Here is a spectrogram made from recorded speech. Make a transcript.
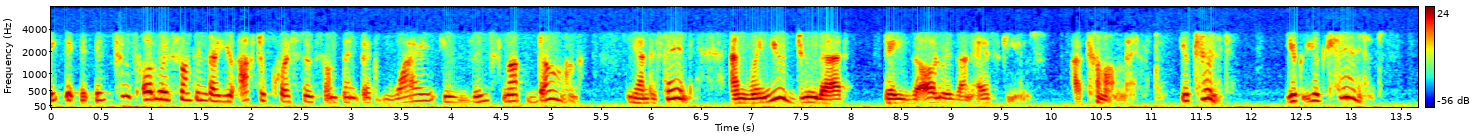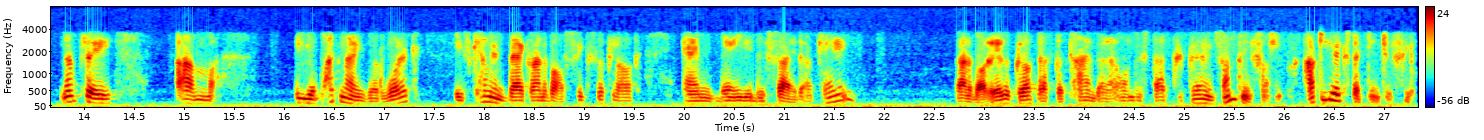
it, it, it's just always something that you have to question something. But why is this not done? You understand? And when you do that, there is always an excuse. Uh, come on, man, you can't. You you can't. Not say, um, your partner is at work, is coming back around about six o'clock, and then you decide, okay, at about eight o'clock, that's the time that I want to start preparing something for him. How do you expect him to feel?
